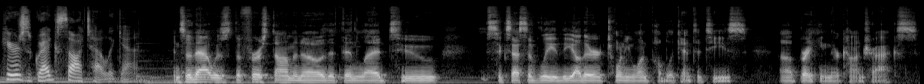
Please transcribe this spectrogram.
Here's Greg Sawtell again. And so that was the first domino that then led to successively the other 21 public entities uh, breaking their contracts.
